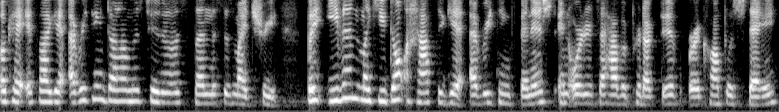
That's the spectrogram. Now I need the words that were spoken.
okay, if I get everything done on this to-do list, then this is my treat. But even like you don't have to get everything finished in order to have a productive or accomplished day.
